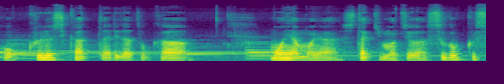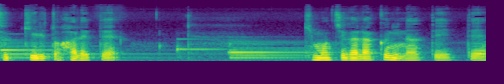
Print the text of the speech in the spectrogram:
こう苦しかったりだとかモヤモヤした気持ちがすごくすっきりと晴れて気持ちが楽になっていて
